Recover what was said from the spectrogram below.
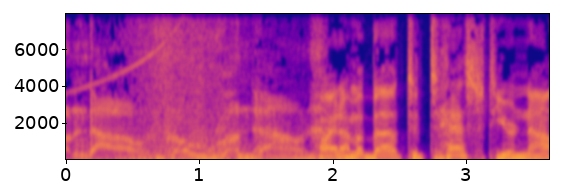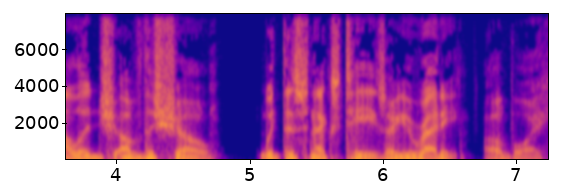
The Rundown. The Rundown. All right, I'm about to test your knowledge of the show with this next tease. Are you ready? Oh boy.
